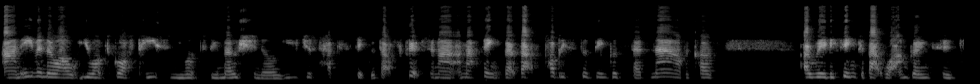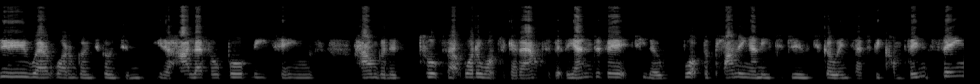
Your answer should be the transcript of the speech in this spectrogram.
and even though you want to go off piece and you want to be emotional, you just have to stick with that script. And I, and I think that that's probably stood me in good stead now because I really think about what I'm going to do, where, what I'm going to go into, you know, high level board meetings, how I'm going to talk about what I want to get out of it at the end of it, you know, what the planning I need to do to go into there to be convincing,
